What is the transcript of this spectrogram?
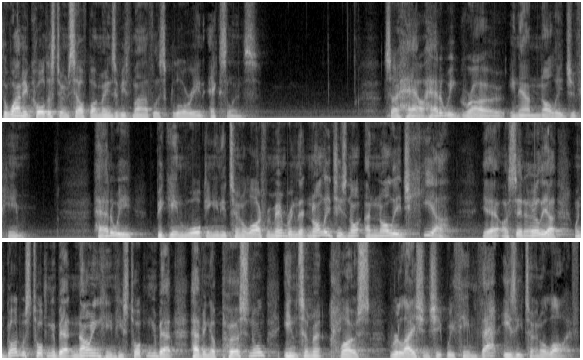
the one who called us to himself by means of his marvelous glory and excellence. So, how? How do we grow in our knowledge of him? How do we begin walking in eternal life? Remembering that knowledge is not a knowledge here. Yeah, I said earlier, when God was talking about knowing Him, He's talking about having a personal, intimate, close relationship with Him. That is eternal life.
